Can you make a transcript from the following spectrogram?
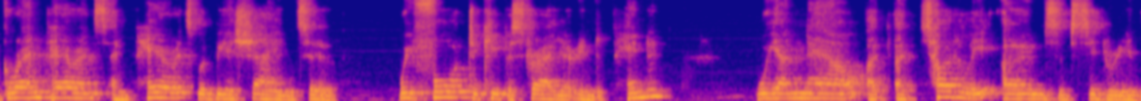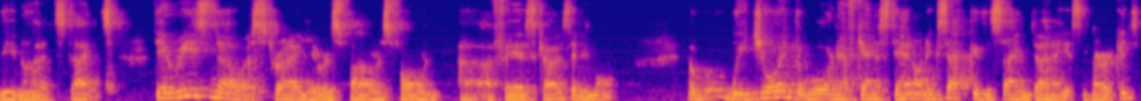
grandparents and parents would be ashamed too. We fought to keep Australia independent. We are now a, a totally owned subsidiary of the United States. There is no Australia as far as foreign uh, affairs goes anymore. We joined the war in Afghanistan on exactly the same day as Americans.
